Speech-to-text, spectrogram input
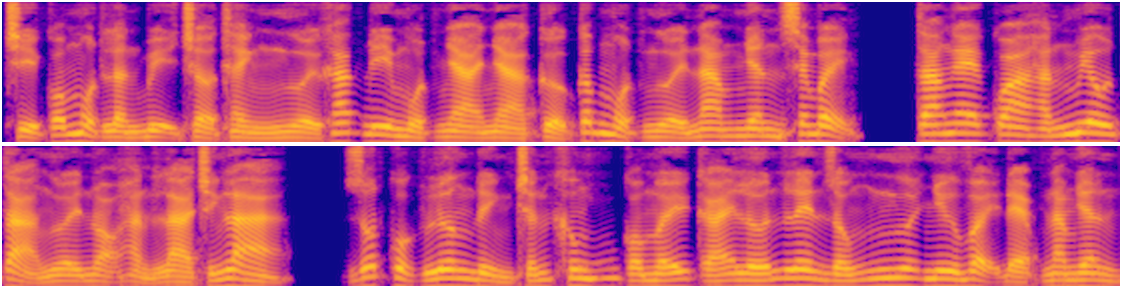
chỉ có một lần bị trở thành người khác đi một nhà nhà cửa cấp một người nam nhân xem bệnh, ta nghe qua hắn miêu tả người nọ hẳn là chính là, rốt cuộc lương đình chấn không có mấy cái lớn lên giống ngươi như vậy đẹp nam nhân.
